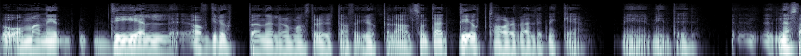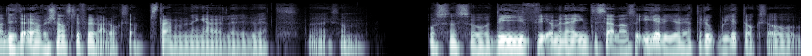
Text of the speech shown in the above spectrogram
Om man är del av gruppen eller om man står utanför gruppen, allt sånt där, det upptar väldigt mycket med min tid. Nästan lite överkänslig för det där också, stämningar eller du vet, liksom, och sen så, det är jag menar inte sällan så är det ju rätt roligt också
